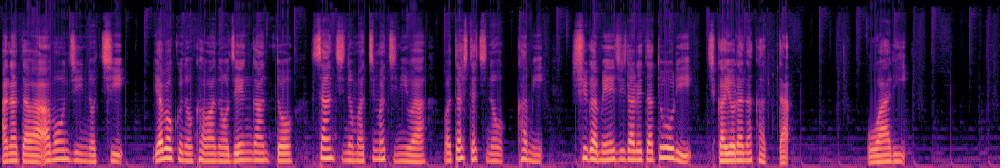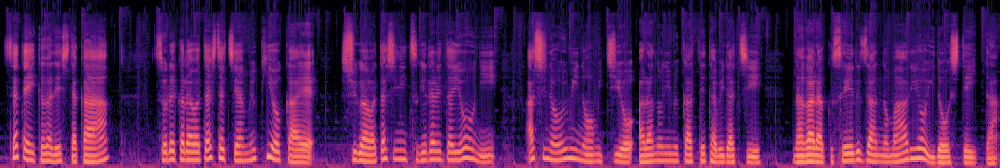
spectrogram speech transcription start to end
あなたはアモン人の地、野木の川の前岸と産地の町々には私たちの神、主が命じられた通り近寄らなかった。終わり。さていかがでしたか？それから私たちは向きを変え、主が私に告げられたように、足の海の道を荒野に向かって旅立ち、長らくセール山の周りを移動していた。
